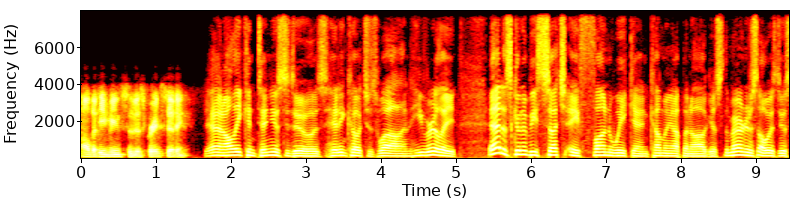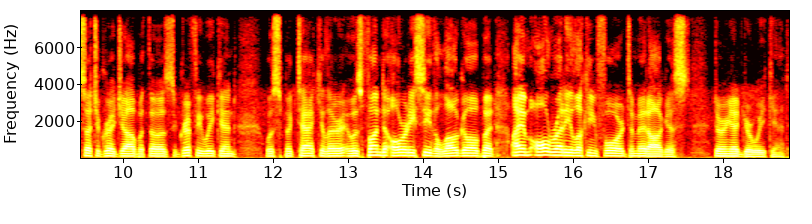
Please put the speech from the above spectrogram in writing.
all that he means to this great city. Yeah, and all he continues to do is hitting coach as well, and he really. That is going to be such a fun weekend coming up in August. The Mariners always do such a great job with those. The Griffey weekend was spectacular. It was fun to already see the logo, but I am already looking forward to mid August during Edgar weekend.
